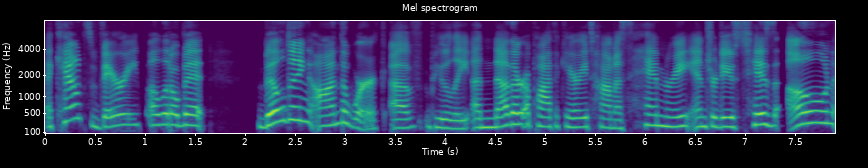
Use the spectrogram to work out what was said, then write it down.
Accounts vary a little bit. Building on the work of Bewley, another apothecary, Thomas Henry, introduced his own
